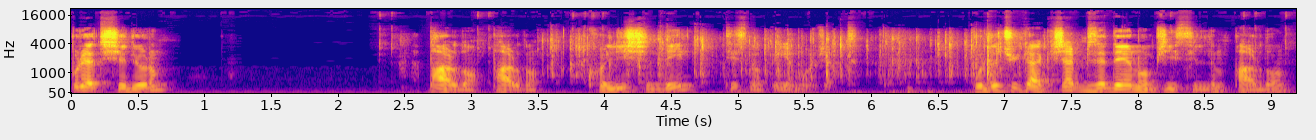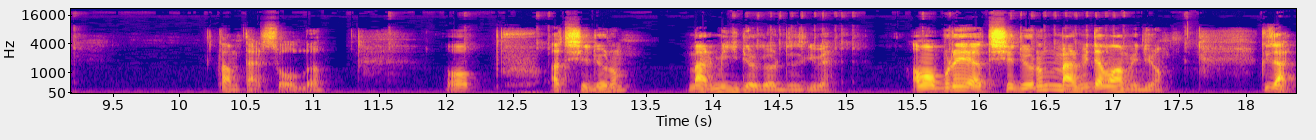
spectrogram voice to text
Buraya ateş ediyorum. Pardon pardon. Collision değil. This.gameObject. Burada çünkü arkadaşlar bize değen objeyi sildim. Pardon. Tam tersi oldu. Hop. Ateş ediyorum. Mermi gidiyor gördüğünüz gibi. Ama buraya ateş ediyorum. Mermi devam ediyor. Güzel.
